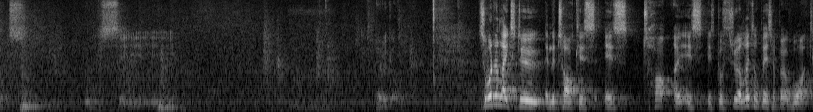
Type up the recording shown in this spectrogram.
Oops. Let's see. There we go. So what I'd like to do in the talk is, is, talk, uh, is, is go through a little bit about what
